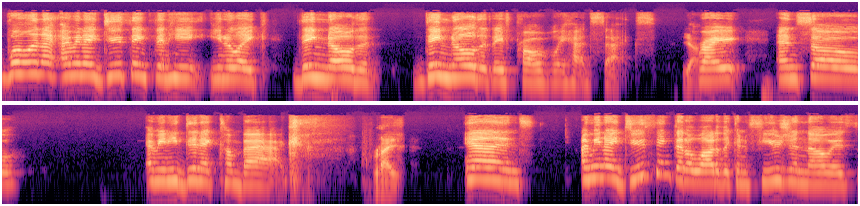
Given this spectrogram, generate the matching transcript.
Well, and I, I mean, I do think that he, you know, like they know that they know that they've probably had sex. Yeah. Right. And so, I mean, he didn't come back. Right. And I mean, I do think that a lot of the confusion, though, is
